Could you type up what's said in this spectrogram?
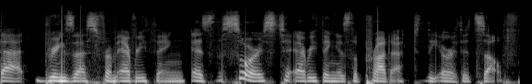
that brings us from everything as the source to everything as the product, the earth itself.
